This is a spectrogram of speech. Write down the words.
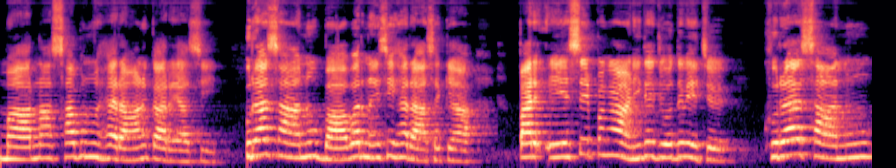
ਮਾਰਨਾ ਸਭ ਨੂੰ ਹੈਰਾਨ ਕਰ ਰਿਹਾ ਸੀ। ਖੁਰਾਸਾਨ ਨੂੰ ਬਾਬਰ ਨਹੀਂ ਸੀ ਹਰਾ ਸਕਿਆ। ਪਰ ਇਸੇ ਭੰਗਾਣੀ ਦੇ ਯੁੱਧ ਵਿੱਚ ਖੁਰਾਸਾਨ ਨੂੰ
